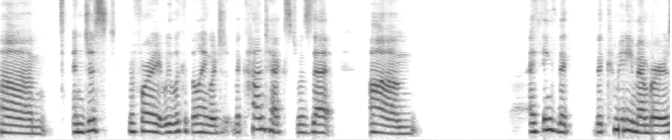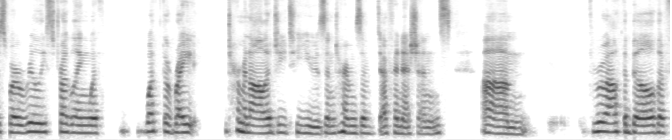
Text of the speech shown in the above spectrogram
Um, and just before we look at the language, the context was that um, I think the, the committee members were really struggling with what the right terminology to use in terms of definitions. Um, throughout the bill, the,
